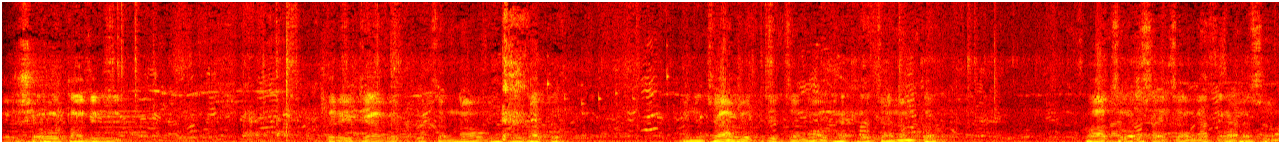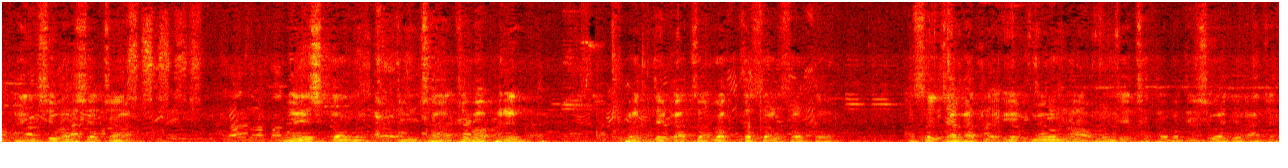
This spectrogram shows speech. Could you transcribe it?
वर्ष होत आली तरी ज्या व्यक्तीचं नाव घेतलं जातं आणि ज्या व्यक्तीचं नाव घेतल्याच्या नंतर पाच वर्षाच्या लेकरापासून ऐंशी वर्षाच्या वयस्कर आमच्या आजोबापर्यंत प्रत्येकाचं रक्त सळसळतं असं जगातलं एकमेव नाव म्हणजे छत्रपती शिवाजी राजा.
